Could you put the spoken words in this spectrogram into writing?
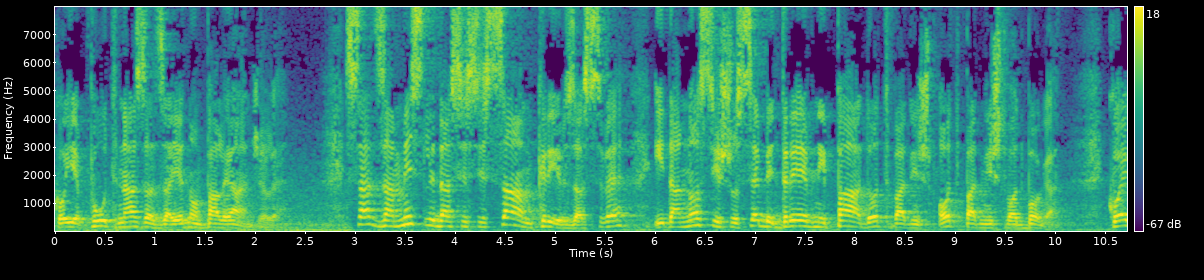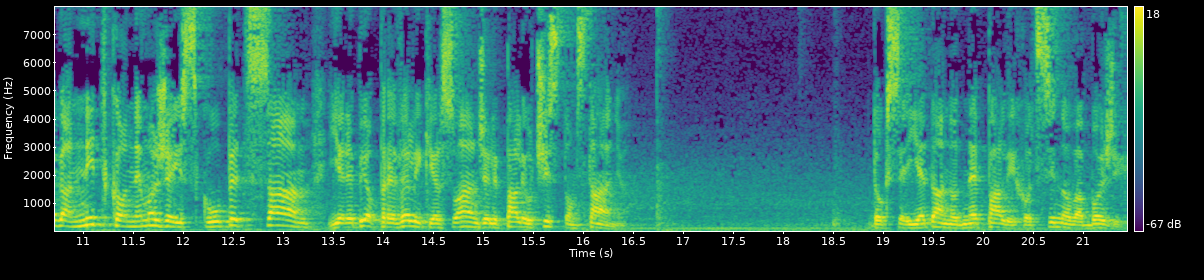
Koji je put nazad za jednom pale anđele Sad zamisli da si si sam kriv za sve I da nosiš u sebi drevni pad otpadniš, otpadništva od Boga Kojega nitko ne može iskupiti sam Jer je bio prevelik jer su anđeli pali u čistom stanju. Dok se jedan od nepalih, od sinova Božih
